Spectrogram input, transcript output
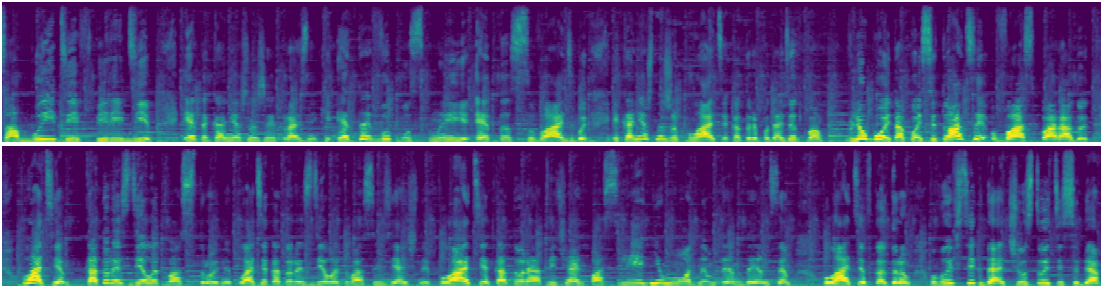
событий впереди. Это, конечно же, и праздники, это выпускные, это свадьбы. И, конечно же, платье, которое подойдет к вам в любой такой ситуации, вас порадует. Платье, которое сделает вас стройной, платье, которое сделает вас изящной, платье, которое отвечает последним модным тенденциям, платье, в котором вы всегда чувствуете себя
